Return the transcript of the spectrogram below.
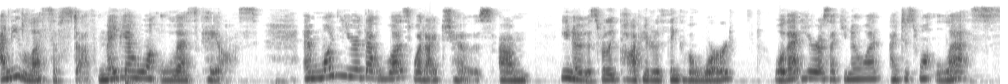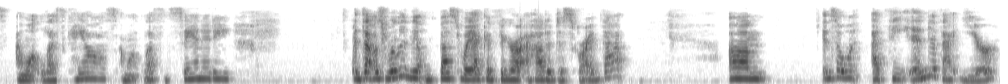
I need less of stuff. Maybe I want less chaos. And one year that was what I chose. Um, you know, it's really popular to think of a word. Well, that year I was like, you know what? I just want less. I want less chaos. I want less insanity. And that was really the best way I could figure out how to describe that. Um, and so at the end of that year,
